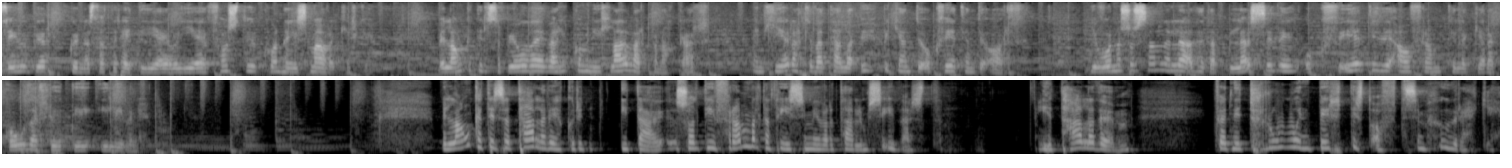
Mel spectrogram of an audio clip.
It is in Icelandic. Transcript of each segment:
Sigurbjörg Gunnarsdóttir heiti ég og ég er fostu kona í Smárakirkju. Við langar til þess að bjóða þið velkomin í hlaðvarpan okkar en hér ætlum við að tala uppbyggjandi og hvetjandi orð. Ég vona svo sannlega að þetta blessi þig og hveti þið áfram til að gera góða hluti í lífinu. Við langar til þess að tala við ykkur í dag, svolítið í framhald af því sem ég var að tala um síðast. Ég talaði um hvernig trúin byrtist oft sem hugrekki.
